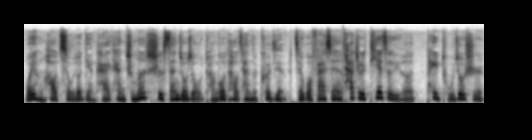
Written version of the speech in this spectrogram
我也很好奇，我就点开看什么是三九九团购套餐的课件，结果发现它这个帖子里的配图就是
